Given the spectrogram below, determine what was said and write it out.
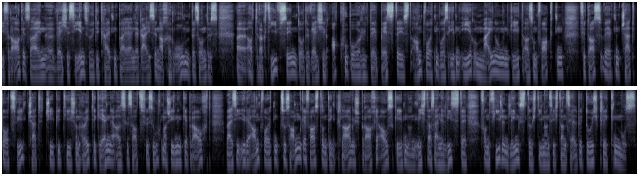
die Frage sein, äh, welche Sehenswürdigkeiten bei einer Reise nach Rom besonders äh, attraktiv sind oder welcher Akkubohrer der beste ist. Antworten, wo es eben eher um Meinungen geht als um Fakten. Für das werden Chatbots wie ChatGPT schon heute gerne als Ersatz für Suchmaschinen gebraucht, weil sie ihre Antworten zusammengefasst und in klare Sprache ausgeben und nicht als eine Liste von vielen Links, durch die man sich dann selber durchklicken muss.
